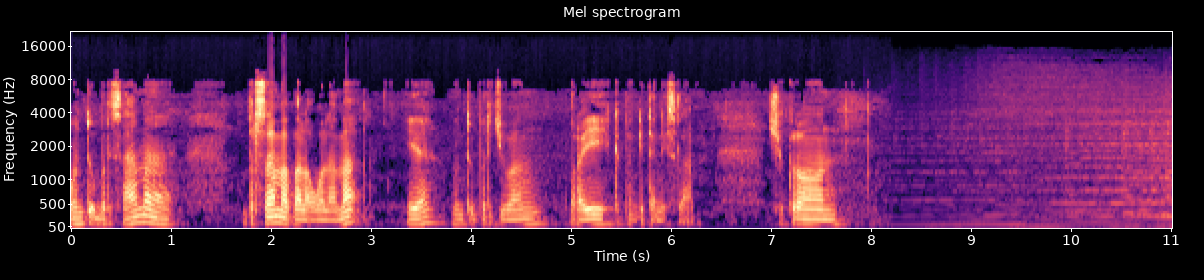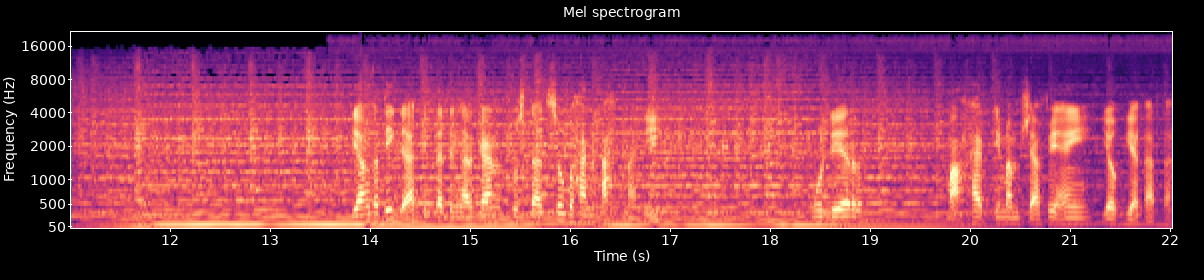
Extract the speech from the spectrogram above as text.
untuk bersama bersama para ulama ya untuk berjuang meraih kebangkitan Islam. Syukron. Yang ketiga, kita dengarkan Ustadz Subhan Ahmadi, Mudir Mahad Imam Syafi'i Yogyakarta.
